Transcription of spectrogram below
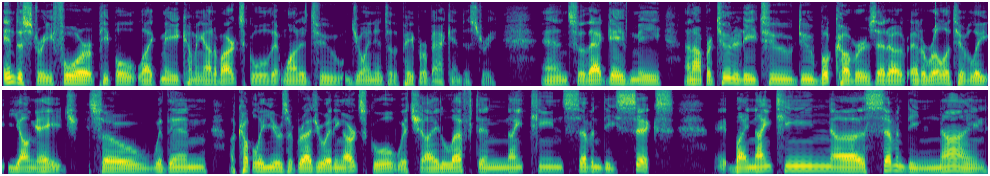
industry for people like me coming out of art school that wanted to join into the paperback industry. And so that gave me an opportunity to do book covers at a, at a relatively young age. So within a couple of years of graduating art school, which I left in 1976, eh, by 1979,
